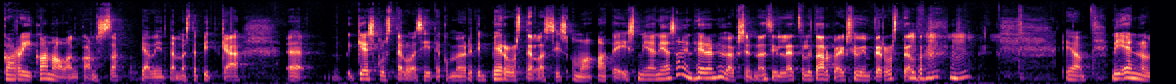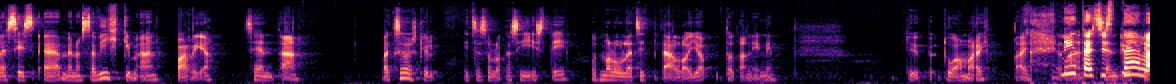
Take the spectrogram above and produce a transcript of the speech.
Kari Kanalan kanssa kävin tämmöistä pitkää keskustelua siitä, kun mä yritin perustella siis omaa ateismiani ja sain heidän hyväksynnän sille, että se oli tarpeeksi hyvin perusteltu. Mm-hmm. Joo, niin en ole siis äh, menossa vihkimään paria sentään. Vaikka se olisi kyllä itse asiassa ollut aika siistiä, mutta mä luulen, että sit pitää olla jo tota niin, niin, tyyppi, tuomari tai Niin, tai siis täällä.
